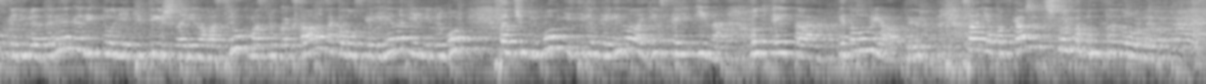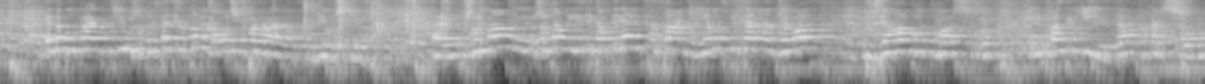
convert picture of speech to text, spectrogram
Нина Молоковская, Юлия Доренко, Виктория Петришина, Ирина Маслюк, Маслюк Оксана, Соколовская Елена, Мельник Любовь, Савчук Любовь, Нестеренко Ирина, Ладевская Инна. Вот это, это лауреаты. Саня подскажет, что это был за номер? Это был Tribal Fusion. Ну, кстати, этот номер вам очень понравился, девушки. Э, Журналы, журналы, если повторяются, Саня, я вот специально для вас взяла вот ваш, вот, у вас такие есть, да? Хорошо.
